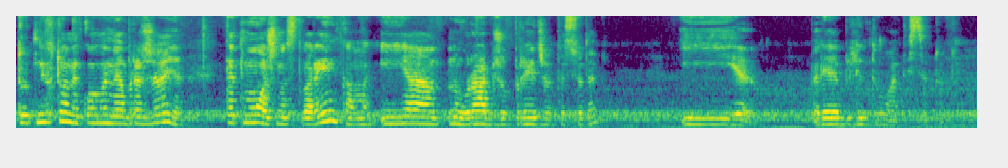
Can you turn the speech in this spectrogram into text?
тут ніхто нікого не ображає. Тут можна з тваринками, і я ну раджу приїжджати сюди і реабілітуватися тут.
